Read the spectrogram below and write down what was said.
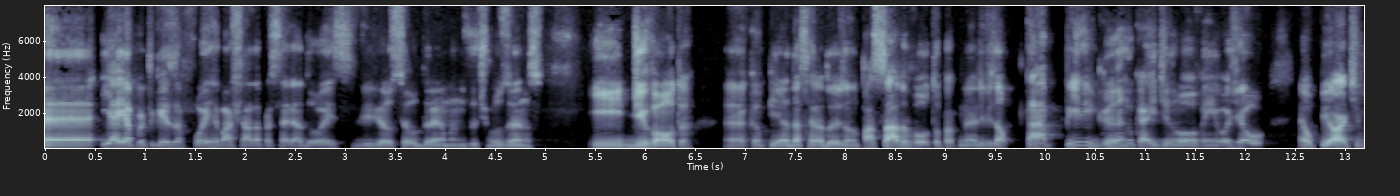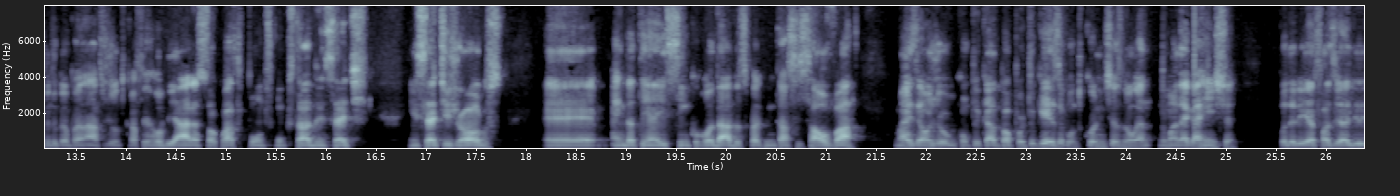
É, e aí a portuguesa foi rebaixada para a Série A2, viveu seu drama nos últimos anos e de volta, é, campeã da Série A2 no ano passado, voltou para a primeira divisão. Tá perigando cair de novo, hein? Hoje é o, é o pior time do campeonato, junto com a Ferroviária, só quatro pontos conquistados em sete, em sete jogos. É, ainda tem aí cinco rodadas para tentar se salvar mas é um jogo complicado para a portuguesa contra o Corinthians numa, numa nega rincha. Poderia fazer ali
